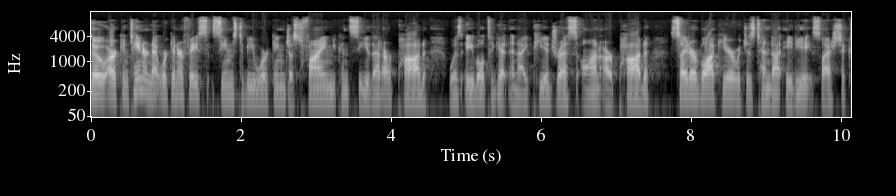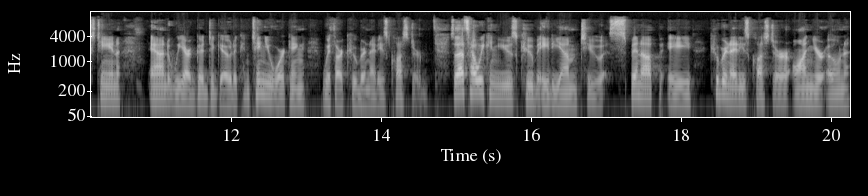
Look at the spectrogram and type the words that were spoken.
So our container network interface seems to be working just fine. You can see that our pod was able to get an IP address on our pod CIDR block here, which is 10.88 slash 16, and we are good to go to continue working with our Kubernetes cluster. So that's how we can use kubeadm to spin up a Kubernetes cluster on your own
